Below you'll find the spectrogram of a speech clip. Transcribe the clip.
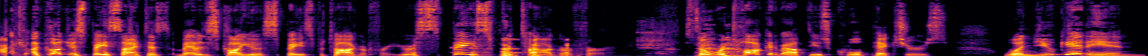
I, I, called you a space scientist. Maybe I'll just call you a space photographer. You're a space photographer. So we're talking about these cool pictures. When you get in,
